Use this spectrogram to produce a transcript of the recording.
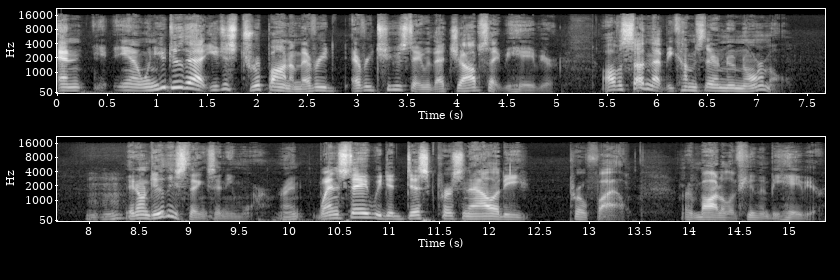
and you know when you do that, you just drip on them every every Tuesday with that job site behavior. All of a sudden, that becomes their new normal. Mm-hmm. They don't do these things anymore, right? Wednesday, we did DISC personality profile or model of human behavior.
